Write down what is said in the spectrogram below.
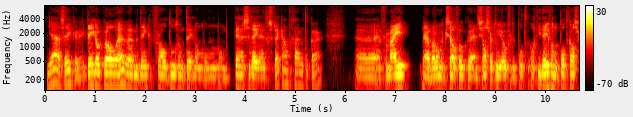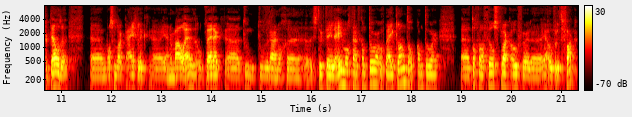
Ja, zeker. Ik denk ook wel, hè, we bedenken vooral het doel zo meteen om, om, om kennis te delen en het gesprek aan te gaan met elkaar. en voor mij nou, waarom ik zelf ook enthousiast werd toen je over de het idee van de podcast vertelde, uh, was omdat ik eigenlijk uh, ja, normaal hè, op werk, toen, toen we daar nog een stuk delen heen mochten naar het kantoor of bij klanten op kantoor, toch wel veel sprak over, ja, over het vak.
